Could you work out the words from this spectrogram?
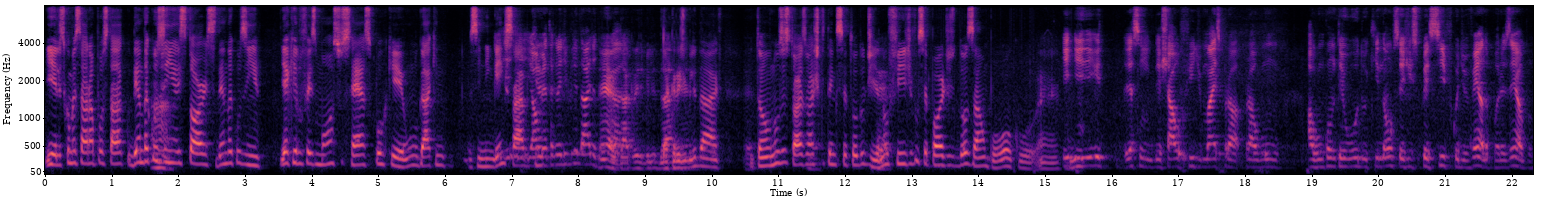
E eles começaram a postar dentro da cozinha, stories, dentro da cozinha. E aquilo fez maior sucesso, porque um lugar que assim, ninguém E- sabe E, que é- aumenta a credibilidade do É, lugar. dá credibilidade. dá né? credibilidade. Então, nos stories eu acho que tem que ser todo dia. É. No feed você pode dosar um pouco. é. E, e- e, assim, deixar o feed mais para algum, algum conteúdo que não seja específico de venda, por exemplo.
